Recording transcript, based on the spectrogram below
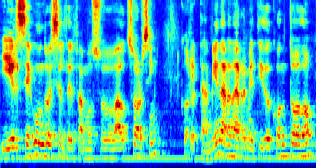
Y el segundo es el del famoso outsourcing, Correcto. que también han arremetido con todo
